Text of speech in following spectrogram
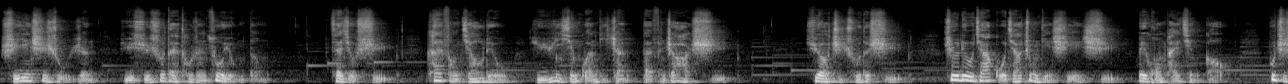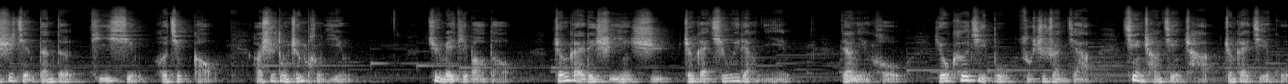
实验室主任与学术带头人作用等。再就是开放交流与运行管理占百分之二十。需要指出的是，这六家国家重点实验室被黄牌警告，不只是简单的提醒和警告，而是动真碰硬。据媒体报道，整改类实验室整改期为两年，两年后由科技部组织专家现场检查整改结果，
